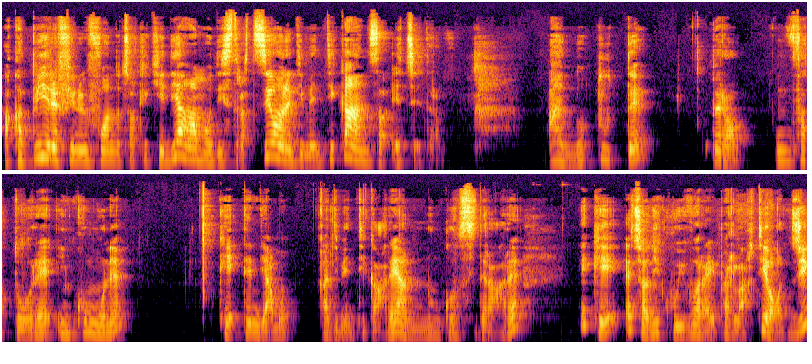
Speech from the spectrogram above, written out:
a capire fino in fondo ciò che chiediamo, distrazione, dimenticanza, eccetera. Hanno tutte però un fattore in comune che tendiamo a dimenticare, a non considerare e che è ciò di cui vorrei parlarti oggi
